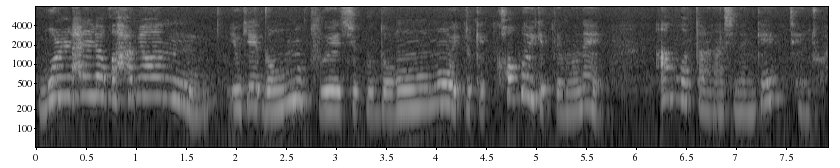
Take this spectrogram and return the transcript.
뭘 하려고 하면 이게 너무 부해지고 너무 이렇게 커 보이기 때문에 아무것도 안 하시는 게 제일 좋아요.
